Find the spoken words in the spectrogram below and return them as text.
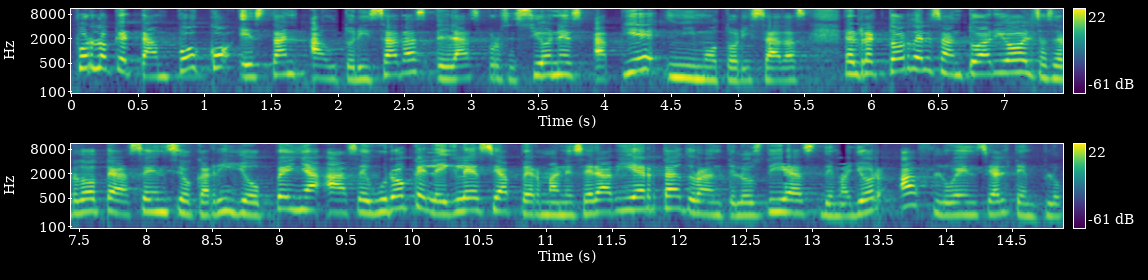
por lo que tampoco están autorizadas las procesiones a pie ni motorizadas. El rector del santuario, el sacerdote Asensio Carrillo Peña aseguró que la iglesia permanecerá abierta durante los días de mayor afluencia al templo.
